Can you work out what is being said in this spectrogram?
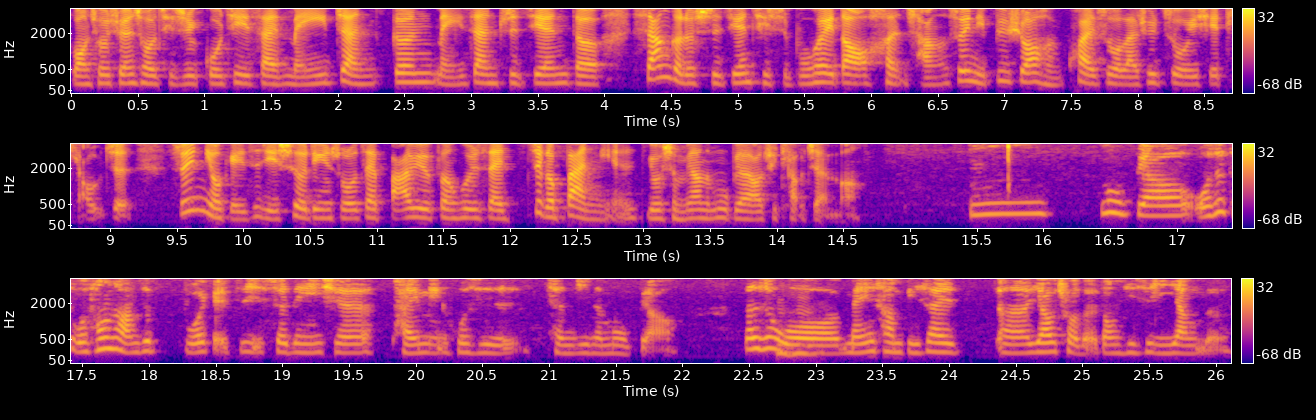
网球选手其实国际赛每一站跟每一站之间的相隔的时间其实不会到很长，所以你必须要很快速来去做一些调整。所以你有给自己设定说在八月份或者在这个半年有什么样的目标要去挑战吗？嗯。目标，我是我通常是不会给自己设定一些排名或是成绩的目标，但是我每一场比赛呃要求的东西是一样的，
